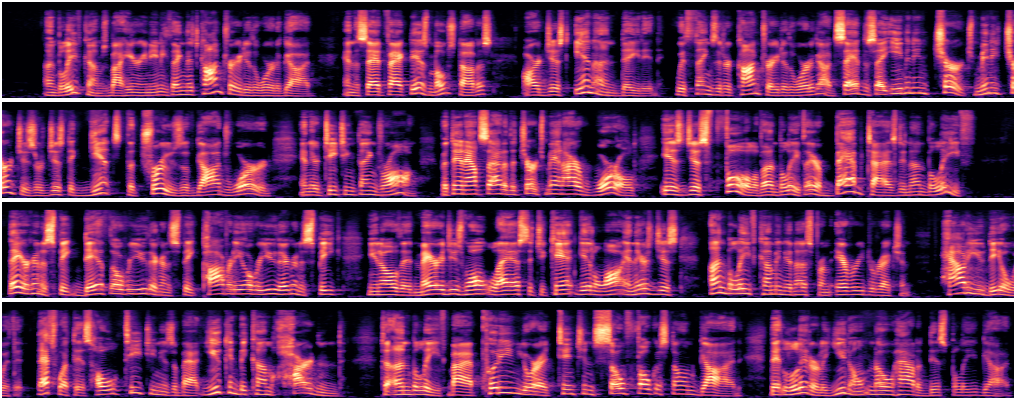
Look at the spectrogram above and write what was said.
Unbelief comes by hearing anything that's contrary to the Word of God. And the sad fact is, most of us are just inundated with things that are contrary to the Word of God. Sad to say, even in church, many churches are just against the truths of God's Word and they're teaching things wrong. But then outside of the church, man, our world is just full of unbelief. They are baptized in unbelief. They are going to speak death over you. They're going to speak poverty over you. They're going to speak, you know, that marriages won't last, that you can't get along. And there's just unbelief coming at us from every direction. How do you deal with it? That's what this whole teaching is about. You can become hardened to unbelief by putting your attention so focused on God that literally you don't know how to disbelieve God.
